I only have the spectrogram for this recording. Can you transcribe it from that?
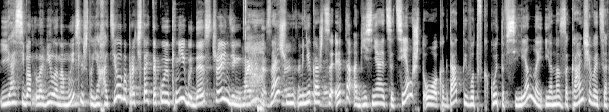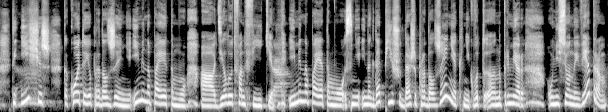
я себя ловила на мысли, что я хотела бы прочитать такую книгу Death Stranding. Марина, Знаешь, м- мне кажется, это объясняется тем, что когда ты вот в какой-то вселенной, и она заканчивается, ты ищешь какое-то ее продолжение. Именно поэтому а, делают фанфики. Да. Именно поэтому с не- иногда пишут даже продолжение книг. Вот, э, например, «Унесенный ветром»,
